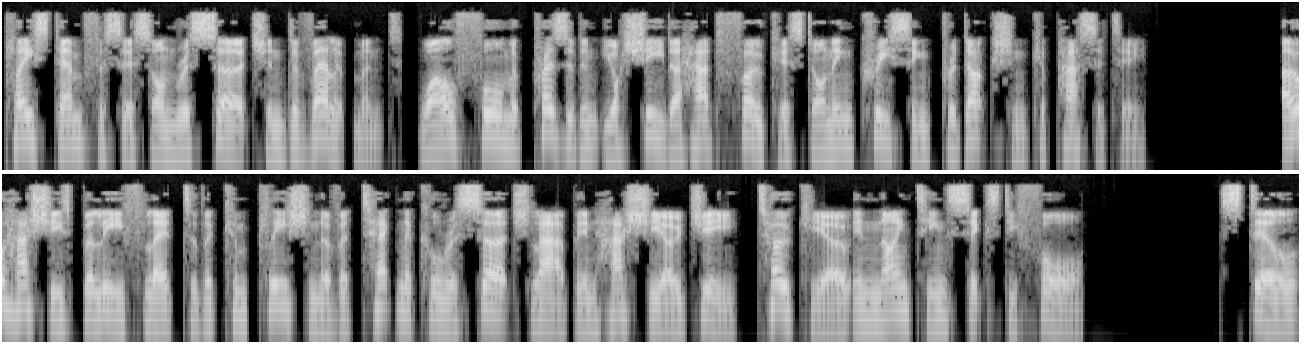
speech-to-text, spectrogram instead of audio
placed emphasis on research and development, while former President Yoshida had focused on increasing production capacity. Ohashi's belief led to the completion of a technical research lab in Hachioji, Tokyo in 1964. Still,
